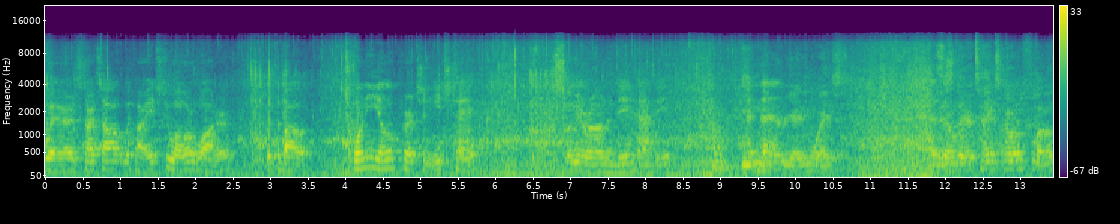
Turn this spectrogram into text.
where it starts out with our H2O or water, with about 20 yellow perch in each tank, swimming around and being happy. Eating And then, creating waste. As As their tanks overflow,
